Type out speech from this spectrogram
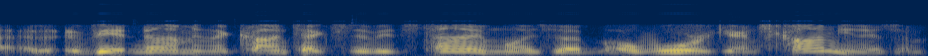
uh, Vietnam, in the context of its time, was a, a war against communism.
